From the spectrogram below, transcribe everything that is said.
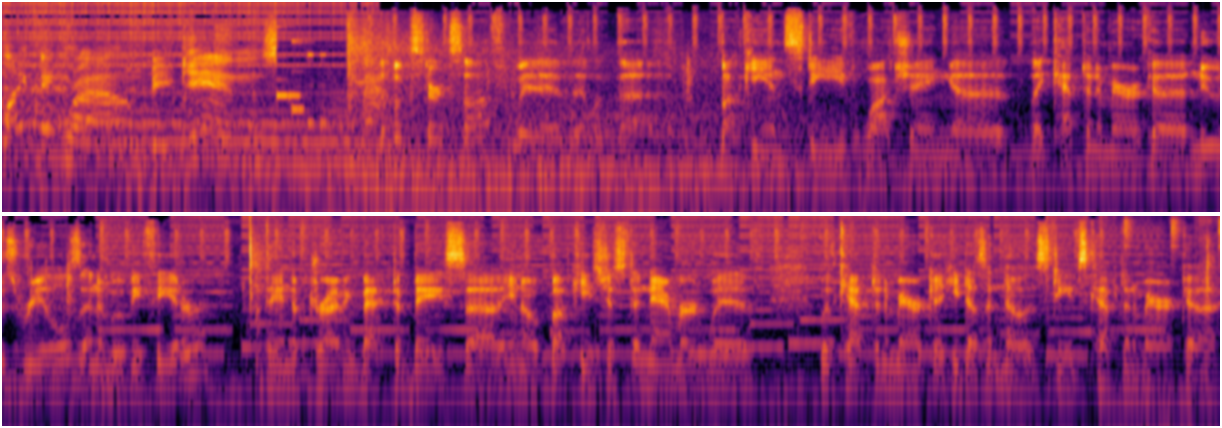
Lightning round begins. The book starts off with uh, Bucky and Steve watching uh, like Captain America newsreels in a movie theater. They end up driving back to base. Uh, you know, Bucky's just enamored with with Captain America. He doesn't know that Steve's Captain America.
